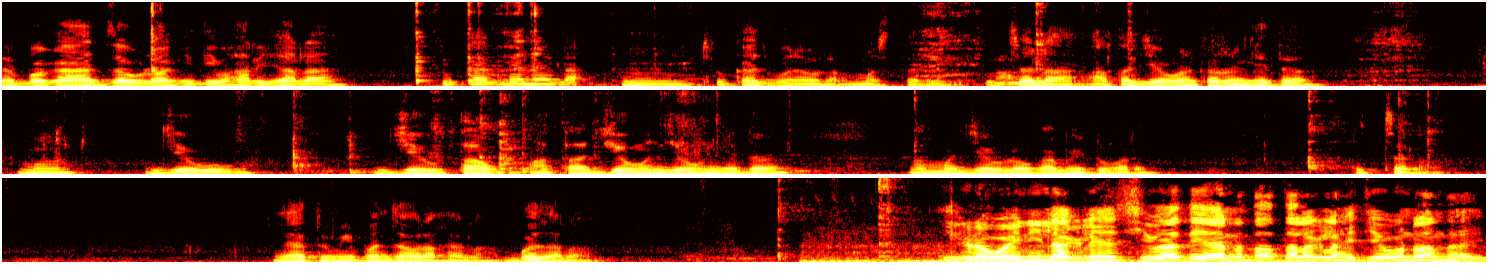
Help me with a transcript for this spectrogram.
तर बघा जवला किती भारी झाला. सुकात बनवला. हम्म, चुकाच बनवला. मस्त चला आता जेवण करून घेतं. मग जेवू जेवताव. आता जेवण जेवण घेतं. मग मग जेवलो का भेटू परत. तर चला. या तुम्ही पण जेवला खायला बस झाला. इकडं वहिनी लागले शिवा द्या ना दादा लागला हे जेवण रांध आहे.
